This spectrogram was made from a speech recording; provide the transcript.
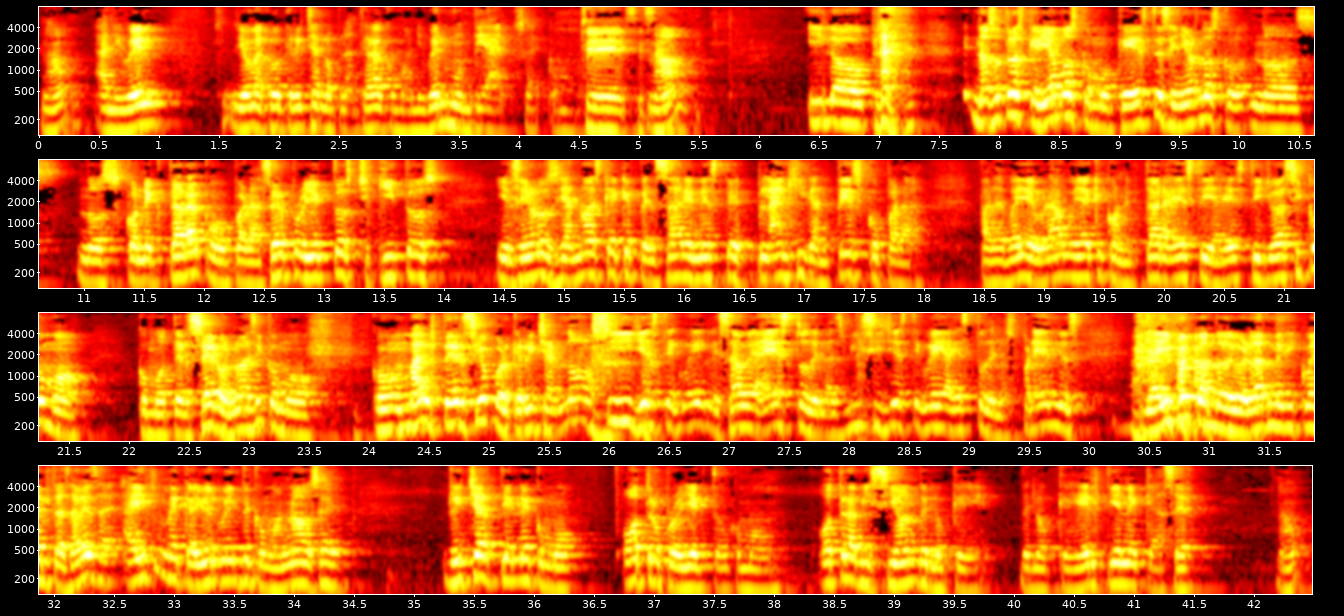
¿no? A nivel, yo me acuerdo que Richard lo planteaba como a nivel mundial, o sea, como Sí, sí, sí. ¿no? Y lo nosotros queríamos como que este señor nos, co- nos, nos conectara como para hacer proyectos chiquitos y el señor nos decía, no, es que hay que pensar en este plan gigantesco para, para Valle de Bravo y hay que conectar a este y a este y yo así como como tercero, ¿no? Así como, como mal tercio, porque Richard, no, sí, y este güey le sabe a esto de las bicis, y este güey a esto de los predios. Y ahí fue cuando de verdad me di cuenta, ¿sabes? Ahí me cayó el 20 como, no, o sea, Richard tiene como otro proyecto, como otra visión de lo que, de lo que él tiene que hacer, ¿no?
